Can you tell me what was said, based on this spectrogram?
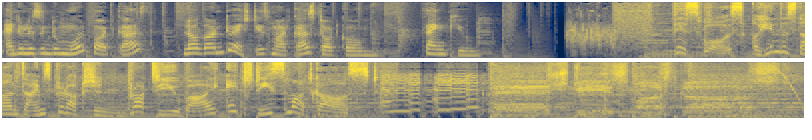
and to listen to more podcasts, log on to htsmartcast.com. Thank you. This was a Hindustan Times production brought to you by HT Smartcast. HT Smartcast.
